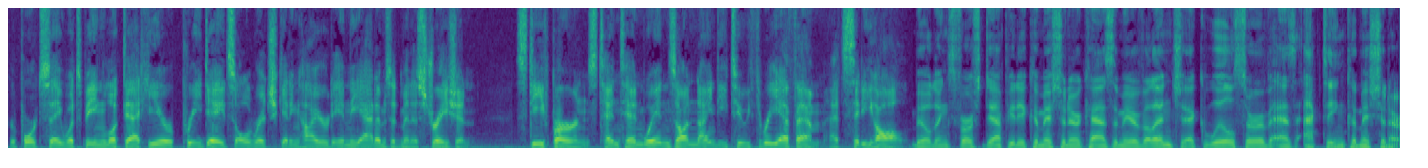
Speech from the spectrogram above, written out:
Reports say what's being looked at here predates Ulrich getting hired in the Adams administration. Steve Burns, 1010 wins on 92.3 FM at City Hall. Building's first deputy commissioner, Kazimir Vilenchik, will serve as acting commissioner.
